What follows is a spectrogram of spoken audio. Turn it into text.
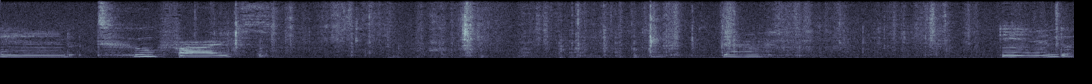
and two fives. Down. And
